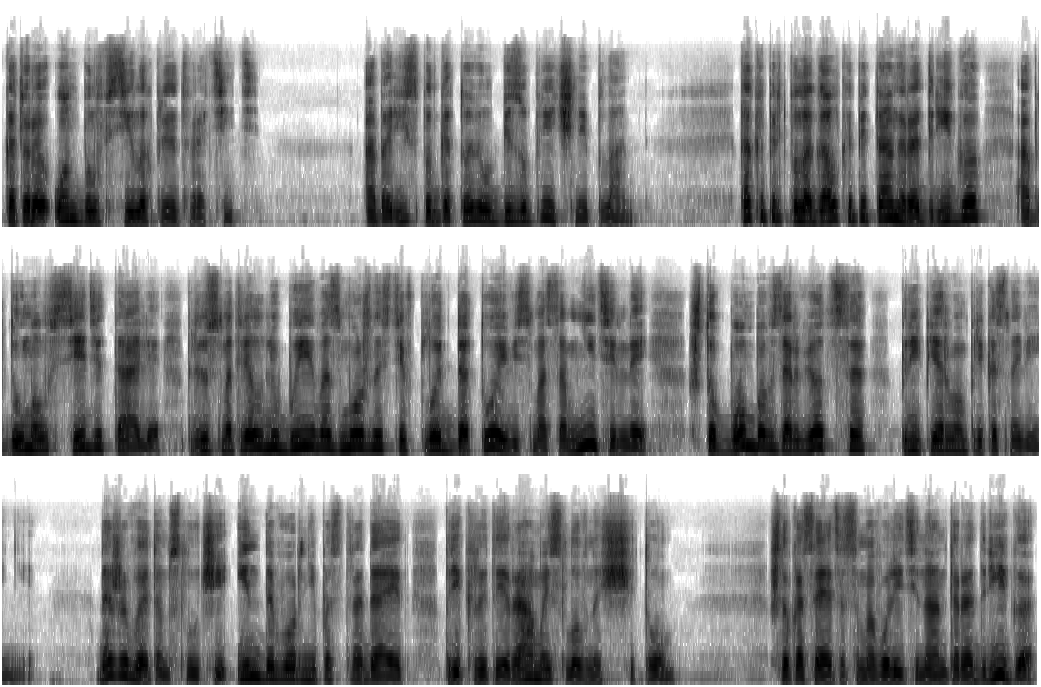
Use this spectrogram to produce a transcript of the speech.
которое он был в силах предотвратить. А Борис подготовил безупречный план. Как и предполагал капитан, Родриго обдумал все детали, предусмотрел любые возможности, вплоть до той весьма сомнительной, что бомба взорвется при первом прикосновении. Даже в этом случае Индевор не пострадает, прикрытый рамой, словно щитом. Что касается самого лейтенанта Родриго,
